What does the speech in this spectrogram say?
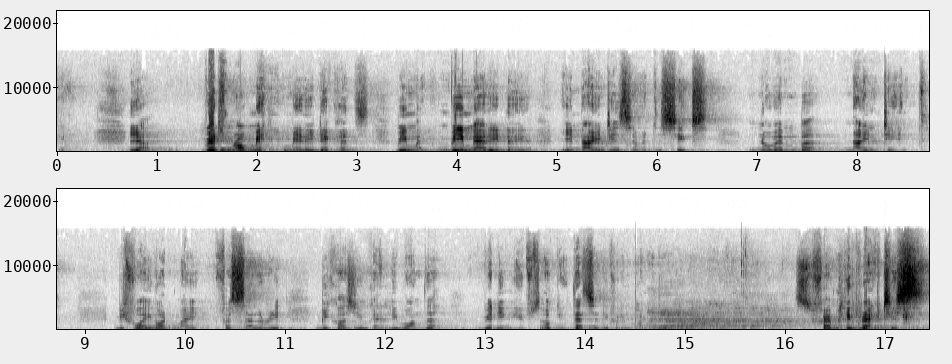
yeah, veteran of many, many decades. We, we married in 1976, November 19th, before I got my first salary, because you can live on the wedding gifts. Okay, that's a different point. so family practice.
